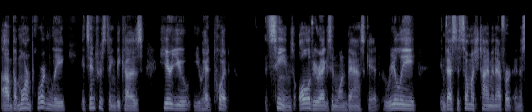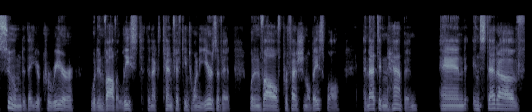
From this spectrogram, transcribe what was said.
Um, but more importantly, it's interesting because here you you had put it seems all of your eggs in one basket. Really invested so much time and effort and assumed that your career would involve at least the next 10 15 20 years of it would involve professional baseball and that didn't happen and instead of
